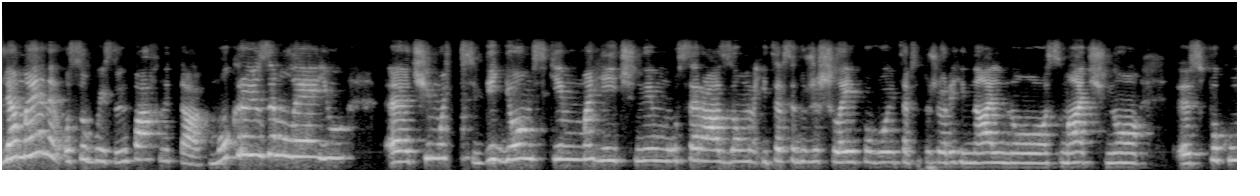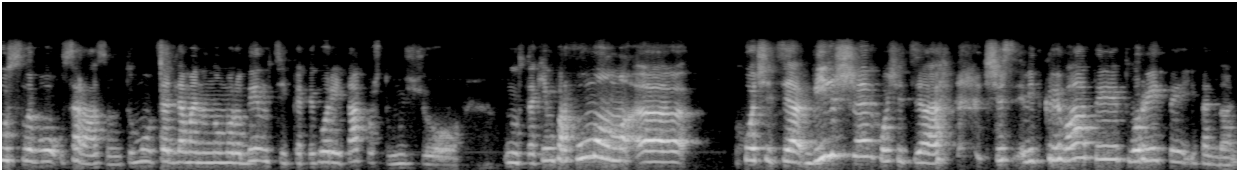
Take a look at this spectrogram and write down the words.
Для мене особисто він пахне так: мокрою землею, е, чимось відьомським, магічним, усе разом. І це все дуже шлейфово, і це все дуже оригінально, смачно, е, спокусливо, усе разом. Тому це для мене номер один в цій категорії також, тому що ну, з таким парфумом. Е, Хочеться більше, хочеться щось відкривати, творити і так далі.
